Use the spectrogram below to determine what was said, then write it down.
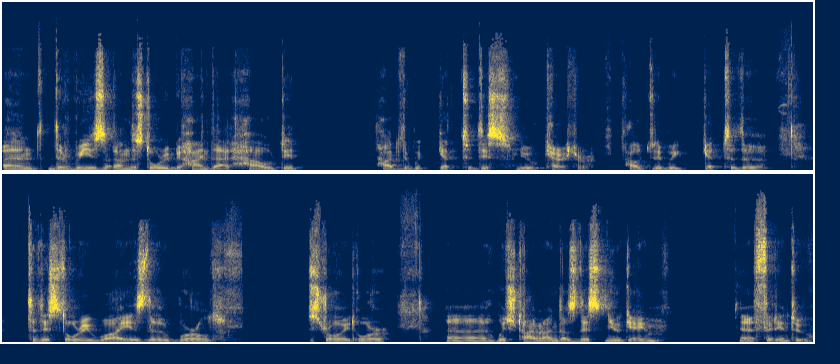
and the reason and the story behind that, how did how did we get to this new character? How did we get to the to this story? Why is the world destroyed, or uh, which timeline does this new game uh, fit into?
